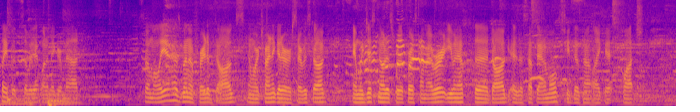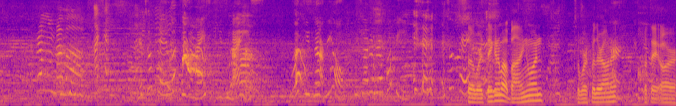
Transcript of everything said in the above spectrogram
played with, so we didn't want to make her mad. So Melia has been afraid of dogs, and we're trying to get her a service dog. And we just noticed for the first time ever, even if the dog is a stuffed animal, she does not like it. Watch. It's okay. Look, he's a nice. He's nice. Look, he's not real. He's not a real puppy. Okay. So we're thinking about buying one to work with her on it, but they are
